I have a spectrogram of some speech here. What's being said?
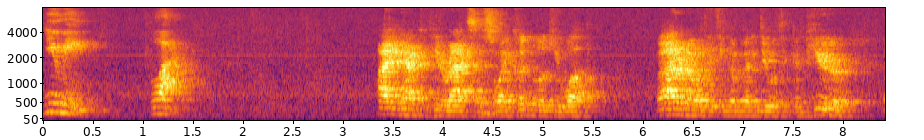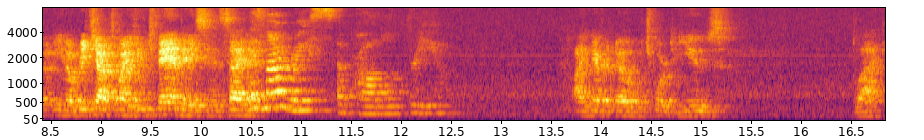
You mean black? I didn't have computer access, so I couldn't look you up. I don't know what they think I'm going to do with a computer. Uh, you know, reach out to my huge fan base and decide. Is my race a problem for you? I never know which word to use. Black?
